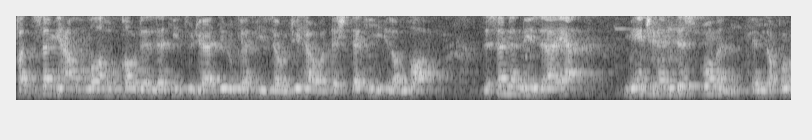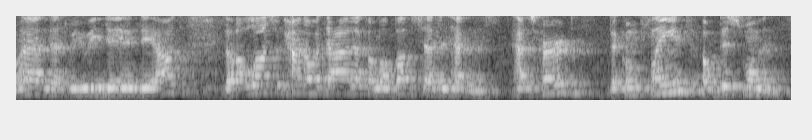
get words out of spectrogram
قد سمع الله قول التي تجادلك في زوجها وتشتكي إلى الله descending these ayat mentioning this woman in the Quran that we read day in and day out that Allah subhanahu wa ta'ala from above seven heavens has heard the complaint of this woman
